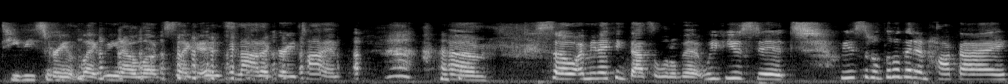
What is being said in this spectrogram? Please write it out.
TV screen, like, you know, looks? Like, it's not a great time. Um, so, I mean, I think that's a little bit. We've used it. We used it a little bit in Hawkeye.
